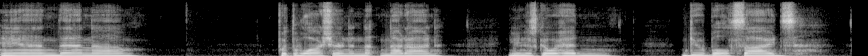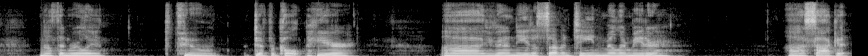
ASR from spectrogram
and then um, put the washer and the nut on. You can just go ahead and do both sides. Nothing really too difficult here. Uh, you're going to need a 17 millimeter uh, socket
